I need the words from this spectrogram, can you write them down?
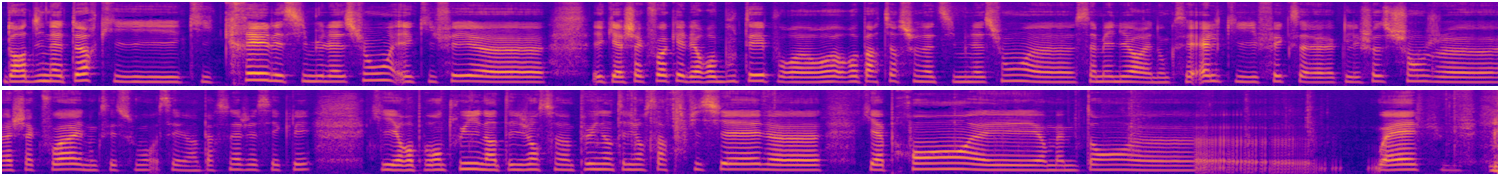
d'ordinateur qui, qui crée les simulations et qui fait. et qu'à chaque fois qu'elle est rebootée, pour euh, repartir sur notre simulation euh, s'améliore. Et donc c'est elle qui fait que, que les choses changent euh, à chaque fois. Et donc c'est souvent c'est un personnage assez clé qui représente oui une intelligence un peu une intelligence artificielle qui apprend et en même temps Ouais,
